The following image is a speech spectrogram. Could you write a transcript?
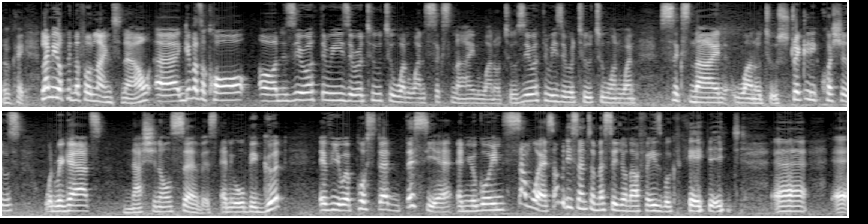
Okay. Let me open the phone lines now. Uh, give us a call on 0302-211-6910. 0302-211-6910. Strictly questions with regards national service. And it will be good if you were posted this year and you're going somewhere. Somebody sent a message on our Facebook page. Uh, uh,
